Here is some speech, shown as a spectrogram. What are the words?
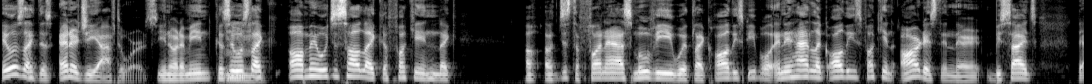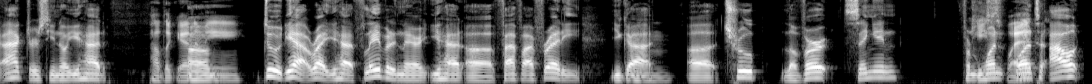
it was like this energy afterwards. You know what I mean? Because it was Mm. like, oh man, we just saw like a fucking like. A, a, just a fun ass movie with like all these people, and it had like all these fucking artists in there. Besides the actors. You know, you had Public Enemy. Dude, yeah, right. You had Flavor in there. You had uh Fab Five Freddy. You got Mm-hmm. uh Troop, LeVert singing from Keith one Sweat. one to out.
